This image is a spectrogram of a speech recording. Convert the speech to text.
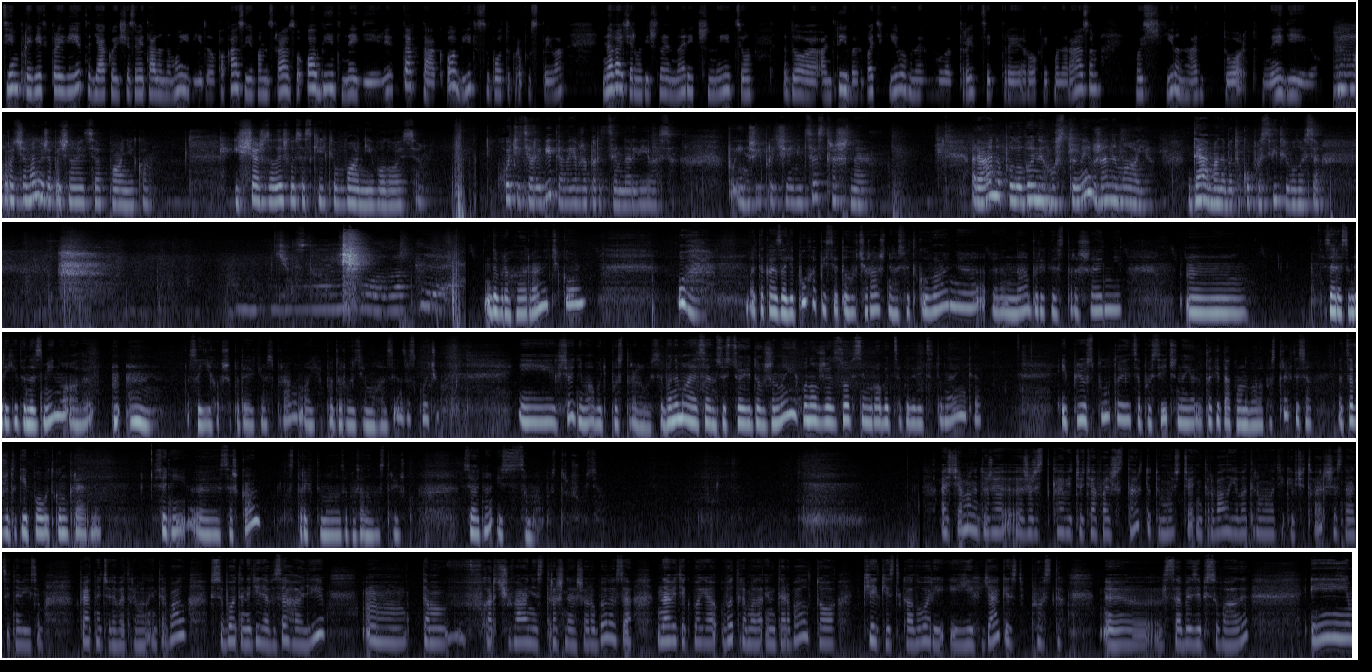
Всім привіт-привіт! Дякую, що завітали на моє відео. Показую вам зразу обід неділі. Так-так, обід в суботу пропустила. На вечір ми пішли на річницю до Андрієвих батьків. В них було 33 роки, як вони разом. Ось їли навіть торт в неділю. Коротше, в мене вже починається паніка. І ще ж залишилося скільки в ванні волосся. Хочеться ревіти, але я вже перед цим наревілася. По іншій причині. Це страшне. Реально половини густини вже немає. Де в мене би тако просвітлювалося? Я не знаю. Доброго раночку. Ось така заліпуха після того вчорашнього святкування. Набряки страшенні. Зараз Андрій їде на зміну, але заїхавши по деяким справам, а я по дорозі в магазин заскочу. І сьогодні, мабуть, пострижуся, бо немає сенсу з цієї довжини, воно вже зовсім робиться, подивіться, тоненьке. І плюс плутається, посічене. Я так і так планувала постригтися, а це вже такий повод конкретний. Сьогодні е, Сашка стригти мала записала на стрижку. Сьогодні і сама пострижуся. А ще в мене дуже е, жорстке відчуття фальш-старту, тому що інтервал я витримала тільки в четвер, 16 на 8. В п'ятницю не витримала інтервал. Субота, неділя взагалі. Там в харчуванні страшне, що робилося. Навіть якби я витримала інтервал, то кількість калорій і їх якість просто е, себе зіпсували. І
